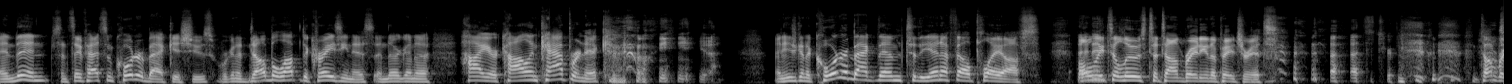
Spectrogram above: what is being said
And then, since they've had some quarterback issues, we're going to double up the craziness and they're going to hire Colin Kaepernick yeah. And he's going to quarterback them to the NFL playoffs, only is- to lose to Tom Brady and the Patriots. That's true. Tom Brady's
